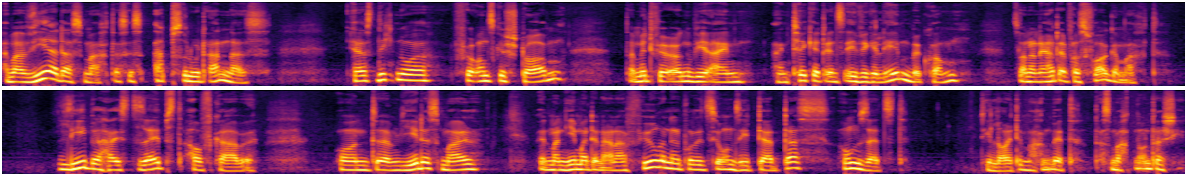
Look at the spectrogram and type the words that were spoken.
Aber wie er das macht, das ist absolut anders. Er ist nicht nur für uns gestorben, damit wir irgendwie ein, ein Ticket ins ewige Leben bekommen, sondern er hat etwas vorgemacht. Liebe heißt Selbstaufgabe. Und ähm, jedes Mal, wenn man jemand in einer führenden Position sieht, der das umsetzt, die Leute machen mit. Das macht einen Unterschied.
